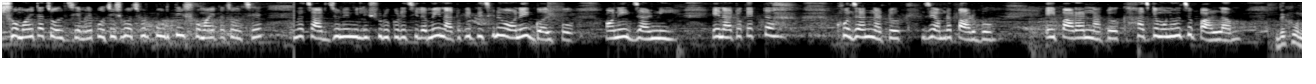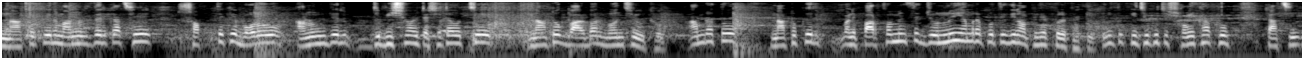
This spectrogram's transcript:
সময়টা চলছে মানে পঁচিশ বছর পূর্তির সময়টা চলছে। আমরা চারজনে মিলে শুরু করেছিলাম এই নাটকের পিছনে অনেক গল্প, অনেক জার্নি। এই নাটক একটা খোঁজার নাটক যে আমরা পারব। এই পাড়ার নাটক, আজকে মনে হচ্ছে পারলাম। দেখুন, নাটকের মানুষদের কাছে সবথেকে বড় আনন্দের যে বিষয়টা, সেটা হচ্ছে নাটক বারবার মঞ্চে উঠুক। আমরা তো নাটকের মানে পারফরমেন্সের জন্যই আমরা প্রতিদিন অপেক্ষা করে থাকি। কিন্তু কিছু কিছু সংখ্যা খুব কাছি।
